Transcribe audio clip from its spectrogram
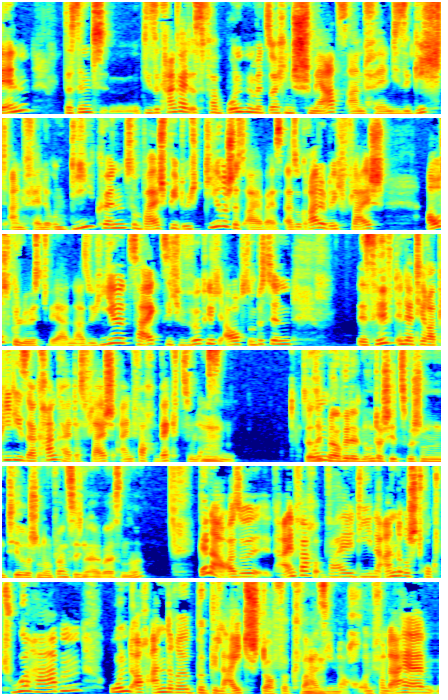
denn das sind, diese Krankheit ist verbunden mit solchen Schmerzanfällen, diese Gichtanfälle. Und die können zum Beispiel durch tierisches Eiweiß, also gerade durch Fleisch, ausgelöst werden. Also hier zeigt sich wirklich auch so ein bisschen, es hilft in der Therapie dieser Krankheit, das Fleisch einfach wegzulassen. Mhm. Da und, sieht man auch wieder den Unterschied zwischen tierischen und pflanzlichen Eiweißen, ne? Genau, also einfach, weil die eine andere Struktur haben und auch andere Begleitstoffe quasi mhm. noch. Und von daher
